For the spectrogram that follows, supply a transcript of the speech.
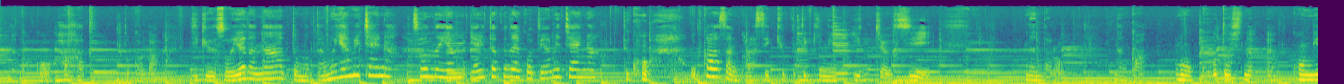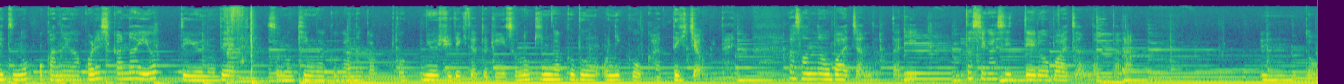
のなんかこう母とか持久走嫌だなと思ったらもうやめちゃいな。そんなややりたくないことやめちゃいな。ってこうお母さんから積極的に言っちゃうしなんだろう。なんかもう今年の今月のお金がこれしかないよっていうのでその金額がなんか入手できた時にその金額分お肉を買ってきちゃうみたいな、まあ、そんなおばあちゃんだったり私が知っているおばあちゃんだったらうんと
